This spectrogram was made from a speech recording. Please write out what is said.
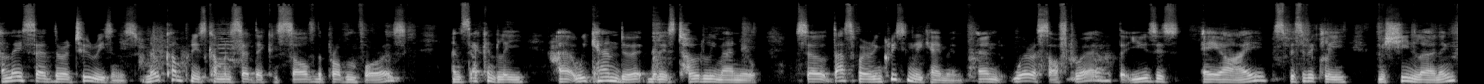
And they said there are two reasons. No companies come and said they can solve the problem for us. And secondly, uh, we can do it, but it's totally manual. So that's where it increasingly came in. And we're a software that uses AI, specifically machine learning,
